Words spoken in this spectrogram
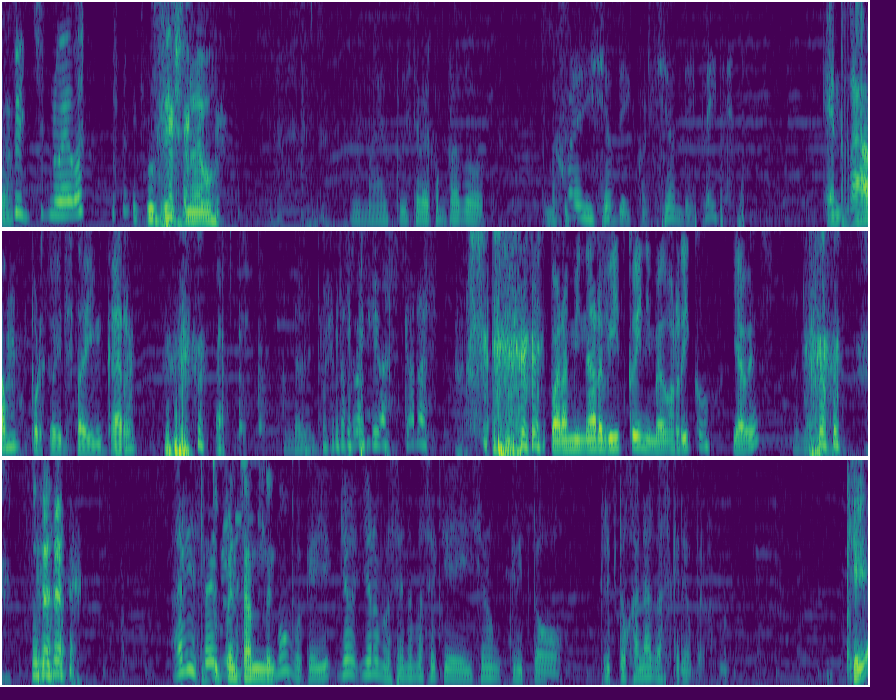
Switch nueva. Un Switch nuevo. Muy mal, pudiste haber comprado mejor edición de colección de Blade. En RAM, porque ahorita está bien caro. Ándale, tarjetas gráficas caras. Para minar Bitcoin y me hago rico. ¿Ya ves? Ándale. ¿Alguien sabe Tú bien pensando en-? Porque yo, yo no me lo sé, nada más sé que hicieron cripto, criptojaladas, creo, pero no. ¿Qué?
